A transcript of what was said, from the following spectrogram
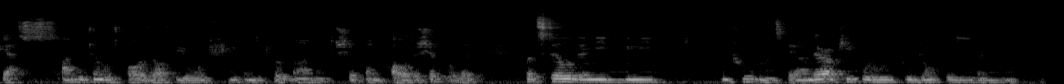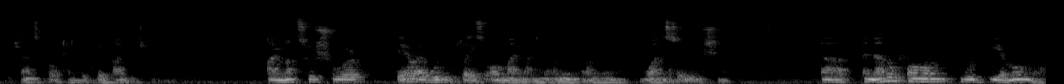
gas hydrogen, which boils off, you would feed in the turbine of the ship and power the ship with it. But still, there need we need improvements there, and there are people who, who don't believe in transporting liquid hydrogen. I'm not so sure there I wouldn't place all my money on, on one solution. Uh, another form would be ammonia.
